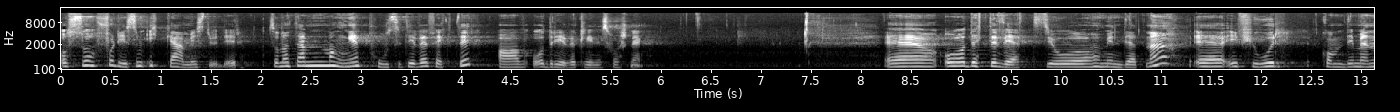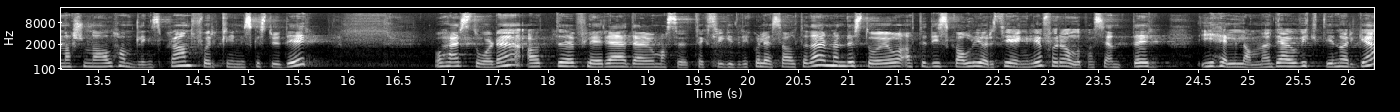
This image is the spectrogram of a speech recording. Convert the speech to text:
også for de som ikke er med i studier. Sånn at det er mange positive effekter av å drive klinisk forskning. Eh, og dette vet jo myndighetene. Eh, I fjor kom de med en nasjonal handlingsplan for kliniske studier. Og her står det at eh, flere Det er jo masse tekst, vi gidder ikke å lese alt det der, men det står jo at de skal gjøres tilgjengelige for alle pasienter i hele landet. Det er jo viktig i Norge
